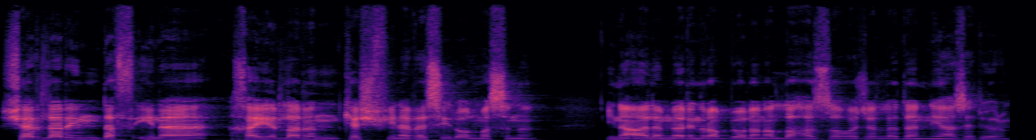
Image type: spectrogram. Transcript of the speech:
şerlerin define, hayırların keşfine vesile olmasını yine alemlerin Rabbi olan Allah Azze ve Celle'den niyaz ediyorum.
